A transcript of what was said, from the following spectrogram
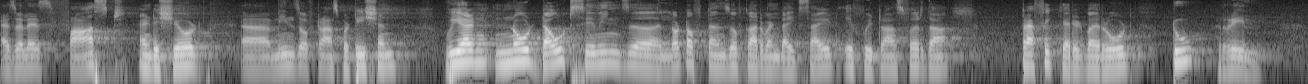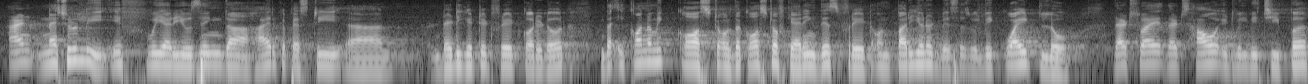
as well as fast and assured uh, means of transportation. We are no doubt saving a lot of tons of carbon dioxide if we transfer the traffic carried by road to rail. And naturally, if we are using the higher capacity uh, dedicated freight corridor, the economic cost or the cost of carrying this freight on per unit basis will be quite low. That's why, that's how it will be cheaper.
